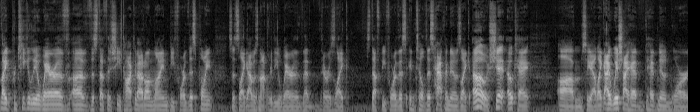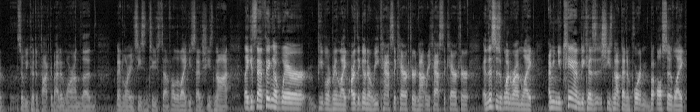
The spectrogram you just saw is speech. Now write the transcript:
like particularly aware of of the stuff that she talked about online before this point. So it's like I was not really aware that there was like stuff before this until this happened. And it was like, oh shit, okay. Um, so yeah, like I wish I had had known more, so we could have talked about it more on the Mandalorian season two stuff. Although, like you said, she's not like it's that thing of where people have been like, are they going to recast the character, not recast the character? And this is one where I'm like, I mean, you can because she's not that important, but also like.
